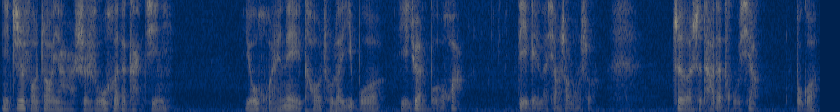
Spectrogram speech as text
你知否，赵雅是如何的感激你？由怀内掏出了一薄一卷帛画，递给了项少龙，说：“这是他的图像，不过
